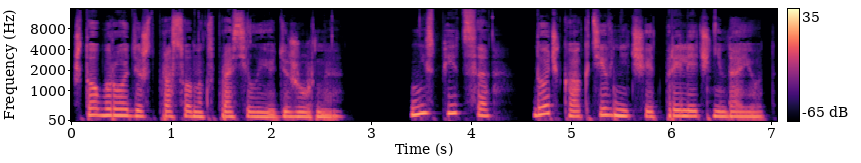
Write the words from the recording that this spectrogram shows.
«Что бродишь?» — спросонок спросил ее дежурная. «Не спится, дочка активничает, прилечь не дает».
